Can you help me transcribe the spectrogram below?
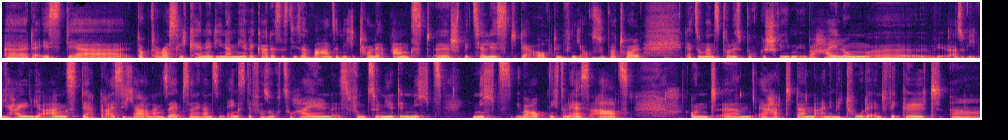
äh, da ist der Dr. Russell Kennedy in Amerika, das ist dieser wahnsinnig tolle Angstspezialist, der auch, den finde ich auch super toll. Der hat so ein ganz tolles Buch geschrieben über Heilung, äh, also wie, wie heilen wir Angst. Der hat 30 Jahre lang selbst seine ganzen Ängste versucht zu heilen. Es funktionierte nichts, nichts, überhaupt nichts. Und er ist Arzt. Und ähm, er hat dann eine Methode entwickelt, äh,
